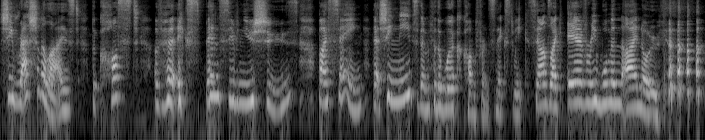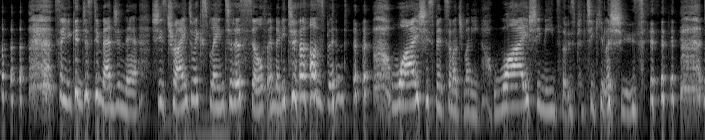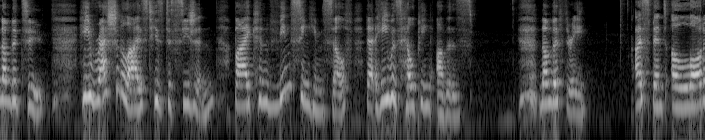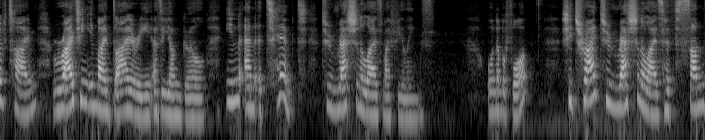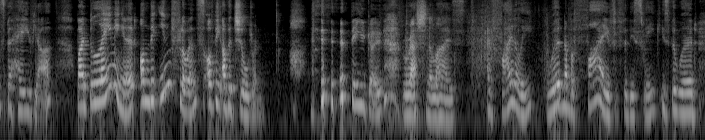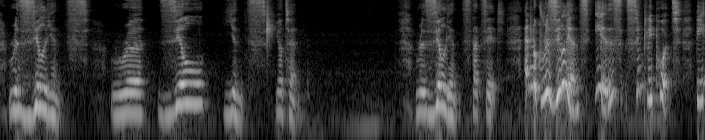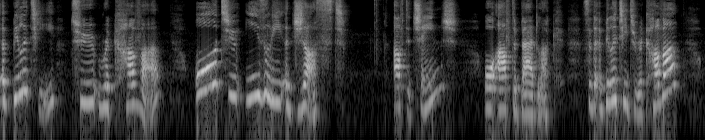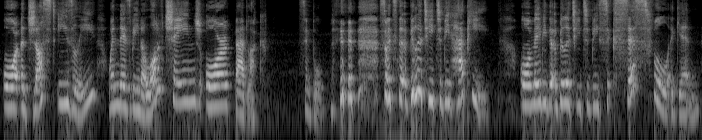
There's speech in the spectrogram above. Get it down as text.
she rationalized the cost of her expensive new shoes by saying that she needs them for the work conference next week. Sounds like every woman I know. so you can just imagine there, she's trying to explain to herself and maybe to her husband why she spent so much money, why she needs those particular shoes. Number two, he rationalized his decision by convincing himself that he was helping others. Number three, I spent a lot of time writing in my diary as a young girl in an attempt to rationalize my feelings. Or number four, she tried to rationalize her son's behavior by blaming it on the influence of the other children. there you go, rationalize. And finally, word number five for this week is the word resilience. Resilience. Your turn. Resilience, that's it. And look, resilience is, simply put, the ability to recover or to easily adjust after change or after bad luck. So the ability to recover or adjust easily when there's been a lot of change or bad luck. Simple. so it's the ability to be happy or maybe the ability to be successful again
